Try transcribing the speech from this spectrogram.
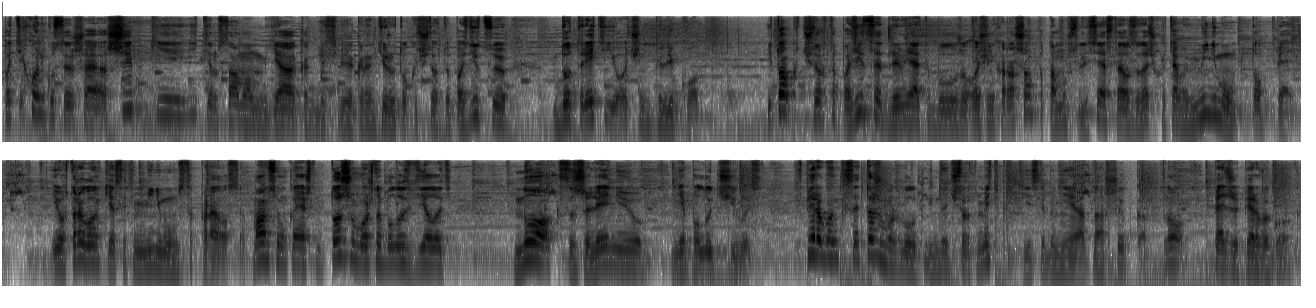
потихоньку совершаю ошибки, и тем самым я как бы себе гарантирую только четвертую позицию, до третьей очень далеко. Итог, четвертая позиция, для меня это было уже очень хорошо, потому что для себя я ставил задачу хотя бы минимум топ-5. И во второй гонке я с этим минимумом справился. Максимум, конечно, тоже можно было сделать, но, к сожалению, не получилось. В первой гонке, кстати, тоже можно было на четвертом месте прийти, если бы не одна ошибка, но, опять же, первая гонка.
